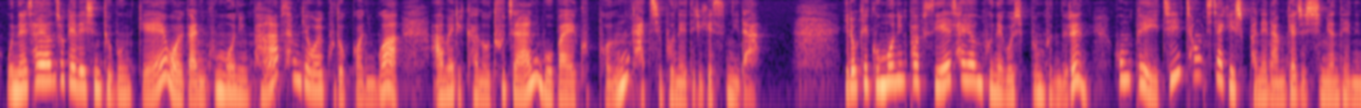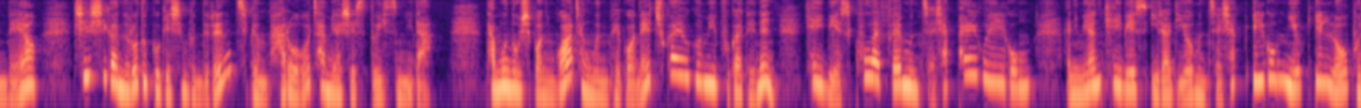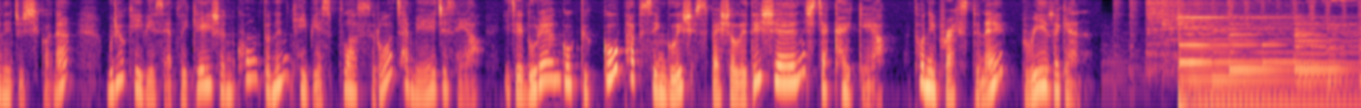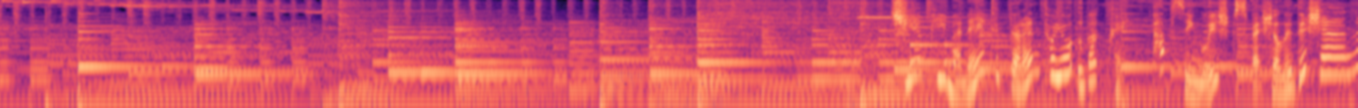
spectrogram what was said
오늘 사연 소개되신 두 분께 월간 굿모닝 팝 3개월 구독권과 아메리카노 두 잔 모바일 쿠폰 같이 보내드리겠습니다. 이렇게 굿모닝 팝스에 사연 보내고 싶은 분들은 홈페이지 청취자 게시판에 남겨주시면 되는데요. 실시간으로 듣고 계신 분들은 지금 바로 참여하실 수도 있습니다. 단문 50원과 장문 100원의 추가 요금이 부과되는 KBS cool cool FM 문자샵 8910 아니면 KBS 이라디오 문자샵 1061로 보내주시거나 무료 KBS 애플리케이션 콩 또는 KBS 플러스로 참여해 주세요. 이제 노래 한 곡 듣고 Pops English special edition 시작할게요. 토니 브렉스턴의 Breathe Again GMP만의 특별한 토요 음악회 Pops English special edition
